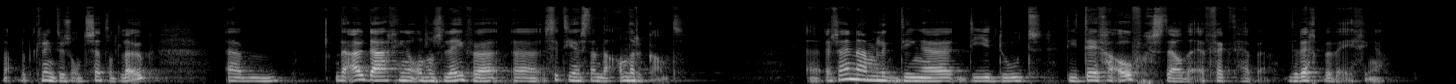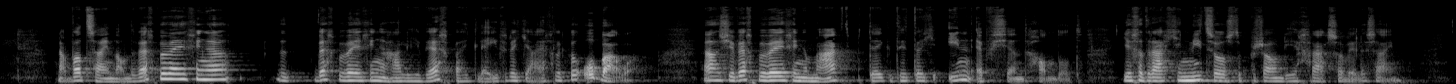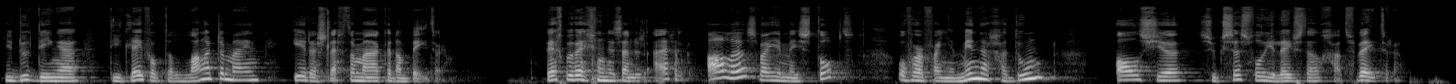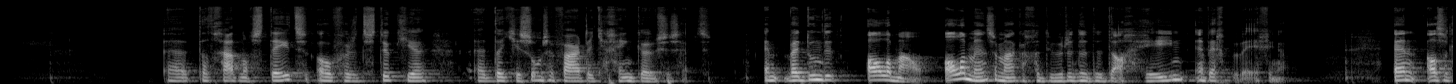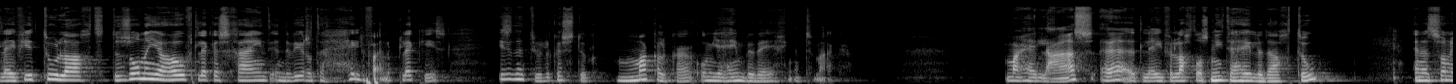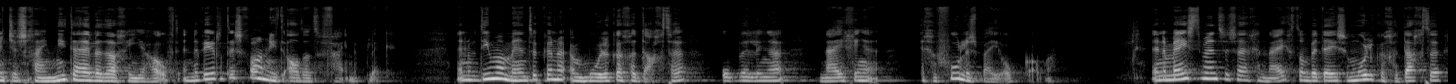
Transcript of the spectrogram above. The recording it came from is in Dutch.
Nou, dat klinkt dus ontzettend leuk. Um, de uitdagingen in ons leven uh, zitten juist aan de andere kant. Uh, er zijn namelijk dingen die je doet die tegenovergestelde effect hebben. De wegbewegingen. Nou, wat zijn dan de wegbewegingen? De wegbewegingen halen je weg bij het leven dat je eigenlijk wil opbouwen. Nou, als je wegbewegingen maakt, betekent dit dat je inefficiënt handelt. Je gedraagt je niet zoals de persoon die je graag zou willen zijn. Je doet dingen die het leven op de lange termijn eerder slechter maken dan beter. Wegbewegingen zijn dus eigenlijk alles waar je mee stopt of waarvan je minder gaat doen als je succesvol je leefstijl gaat verbeteren. Uh, dat gaat nog steeds over het stukje uh, dat je soms ervaart dat je geen keuzes hebt. En wij doen dit allemaal. Alle mensen maken gedurende de dag heen- en wegbewegingen. En als het leven je toelacht, de zon in je hoofd lekker schijnt en de wereld een hele fijne plek is, is het natuurlijk een stuk makkelijker om je heenbewegingen te maken. Maar helaas, het leven lacht ons niet de hele dag toe. En het zonnetje schijnt niet de hele dag in je hoofd. En de wereld is gewoon niet altijd een fijne plek. En op die momenten kunnen er moeilijke gedachten, opwellingen neigingen en gevoelens bij je opkomen. En de meeste mensen zijn geneigd om bij deze moeilijke gedachten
